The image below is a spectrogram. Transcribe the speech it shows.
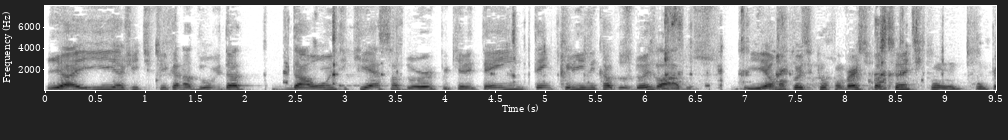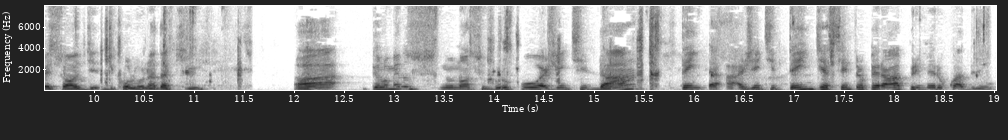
E aí a gente fica na dúvida da onde que é essa dor, porque ele tem, tem clínica dos dois lados. E é uma coisa que eu converso bastante com, com o pessoal de, de coluna daqui. Ah, pelo menos no nosso grupo, a gente dá, tem, a gente tende a sempre operar primeiro quadril,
